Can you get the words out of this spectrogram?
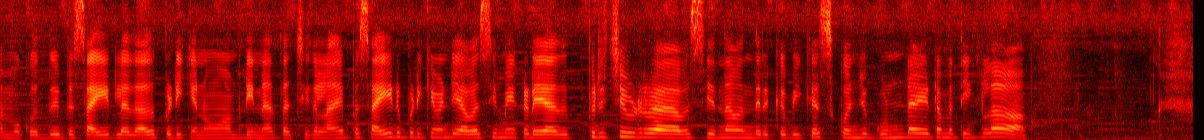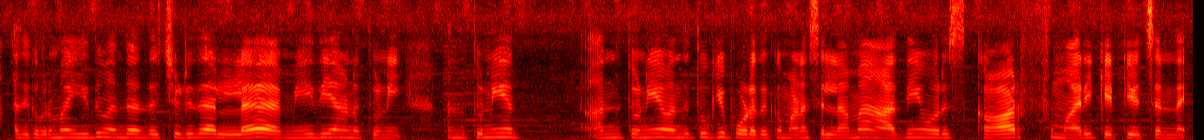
நமக்கு வந்து இப்போ சைடில் ஏதாவது பிடிக்கணும் அப்படின்னா தைச்சிக்கலாம். இப்போ சைடு பிடிக்க வேண்டிய அவசியமே கிடையாது. பிரித்து விடுற அவசியம் தான் வந்திருக்கு. பிகாஸ் கொஞ்சம் குண்டாயிட்டோம் பார்த்தீங்களா? அதுக்கப்புறமா இது வந்து அந்த சுடிதாரில் மீதியான துணி. அந்த துணியை அந்த துணியை வந்து தூக்கி போடுறதுக்கு மனசு இல்லாமல் அதையும் ஒரு ஸ்கார்ஃப் மாதிரி கட்டி வச்சுருந்தேன்.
